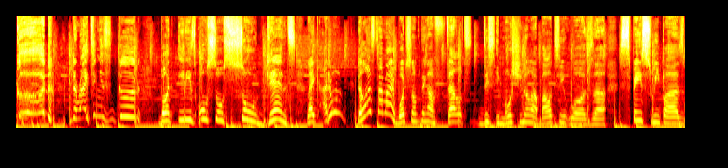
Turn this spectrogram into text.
good. The writing is good but it is also so dense. Like i don't the last time I watched something and felt this emotional about it was uh, Space Sweepers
